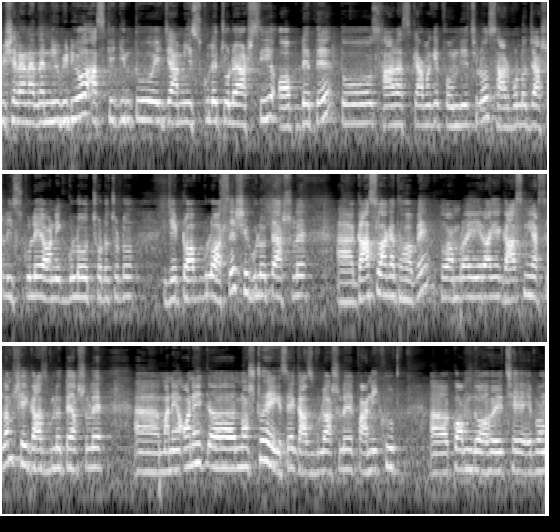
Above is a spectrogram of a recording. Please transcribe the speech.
অফিসিয়াল অ্যানাদার নিউ ভিডিও আজকে কিন্তু এই যে আমি স্কুলে চলে আসছি অফ ডেতে তো স্যার আজকে আমাকে ফোন দিয়েছিল। স্যার বলল যে আসলে স্কুলে অনেকগুলো ছোট ছোট যে টপগুলো আছে, সেগুলোতে আসলে গাছ লাগাতে হবে। তো আমরা এর আগে গাছ নিয়ে আসছিলাম। সেই গাছগুলোতে আসলে মানে অনেক নষ্ট হয়ে গেছে। গাছগুলো আসলে পানি খুব কম দেওয়া হয়েছে এবং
